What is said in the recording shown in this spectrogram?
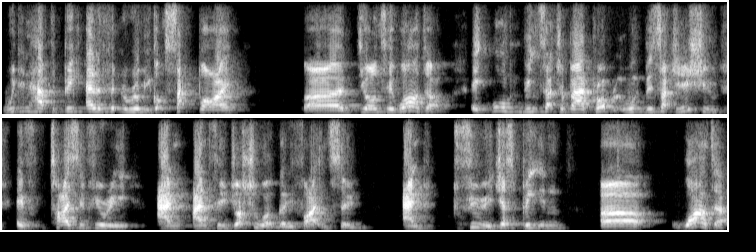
we didn't have the big elephant in the room. He got sacked by uh, Deontay Wilder. It wouldn't been such a bad problem. It wouldn't been such an issue if Tyson Fury and Anthony Joshua weren't going to be fighting soon, and Fury just beating uh, Wilder.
